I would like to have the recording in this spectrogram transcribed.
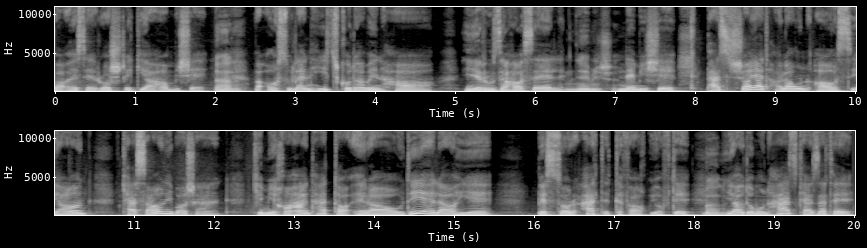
باعث رشد گیاهان میشه. بله. و اصولا هیچ کدام اینها یه روزه حاصل نمیشه. نمیشه. پس شاید حالا اون آسیان کسانی باشند که می‌خواهند حتی اراده الهیه به سرعت اتفاق بیفته. بله. یادمون هست که حضرت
